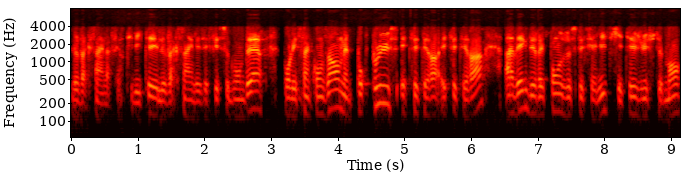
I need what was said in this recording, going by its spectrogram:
le vaccin et la fertilité, le vaccin et les effets secondaires pour les 5-11 ans, même pour plus, etc., etc., avec des réponses de spécialistes qui étaient justement,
